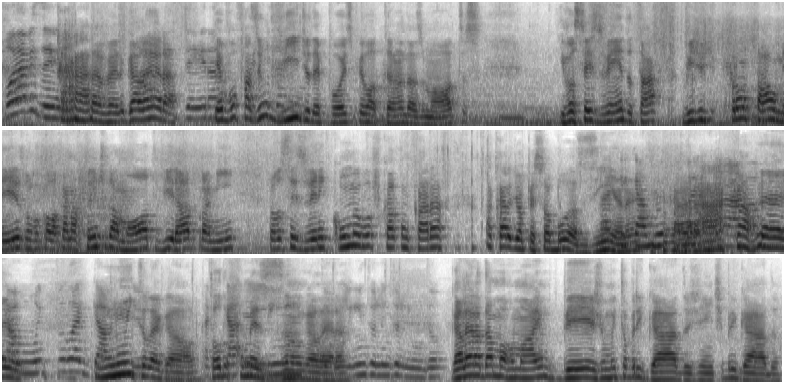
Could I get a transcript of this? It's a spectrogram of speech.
foi a viseira. Cara, velho, galera, viseira eu vou fazer um vídeo depois pilotando as motos. E vocês vendo, tá? Vídeo de frontal mesmo, eu vou colocar na frente da moto, virado pra mim, pra vocês verem como eu vou ficar com cara, a cara de uma pessoa boazinha, Vai ficar né? muito Caraca, legal. Vai ficar velho. muito legal. Muito legal. Vai Todo fumezão, lindo, galera. Lindo, lindo, lindo. Galera da Mormai, um beijo, muito obrigado, gente. Obrigado.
